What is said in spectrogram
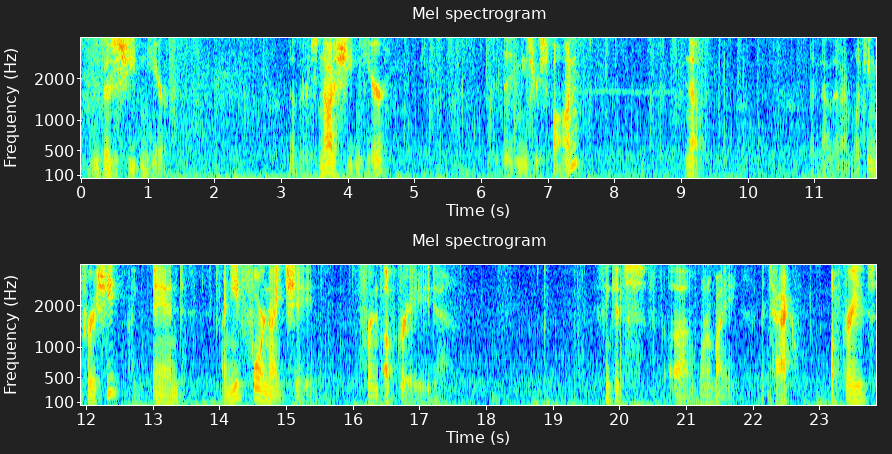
I believe there's a sheet in here. No, there's not a sheet in here. Did the enemies respawn? No. But now that I'm looking for a sheet, I, and I need four nightshade for an upgrade. I think it's uh, one of my attack upgrades.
